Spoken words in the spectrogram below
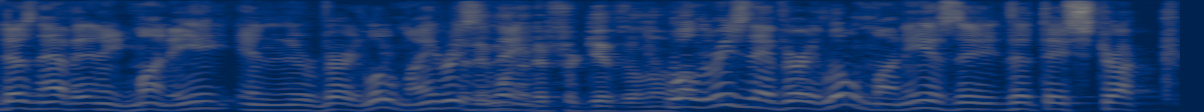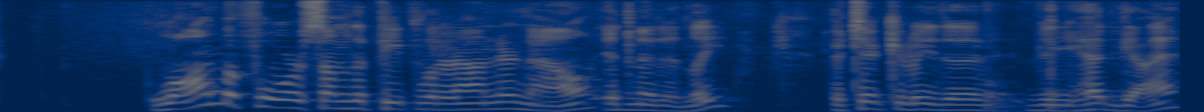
doesn't have any money and or very little money. The They reason wanted to forgive the loan. well, the reason they have very little money is they, that they struck long before some of the people that are on there now, admittedly, particularly the, the head guy,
